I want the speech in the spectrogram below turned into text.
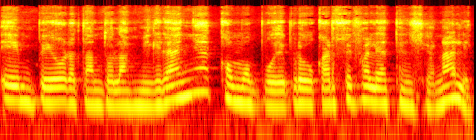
empeora tanto las migrañas como puede provocar cefaleas tensionales.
